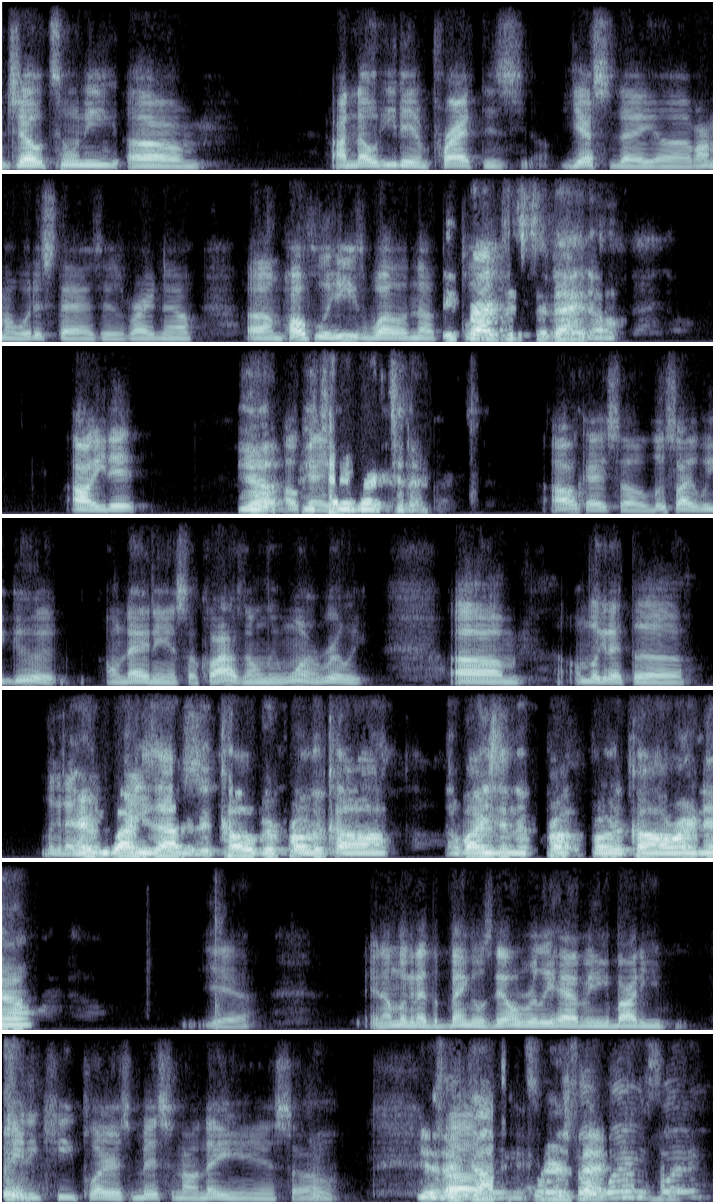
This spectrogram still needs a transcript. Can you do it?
Joe Thuney, um, I know he didn't practice yesterday. Uh, I don't know what his status is right now. Um, hopefully he's well enough to He play. practiced today, though. Oh, he did. Yeah, Okay. he came back today. Okay, so looks like we good on that end. So Clyde's the only one really. Um, I'm looking at the looking at the Everybody's out of the COVID protocol. Nobody's in the pro- protocol right now. Yeah. And I'm looking at the Bengals. They don't really have anybody, any key players missing on their end. So Yeah, they Uh, got some players Trey back. Wayne's playing.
